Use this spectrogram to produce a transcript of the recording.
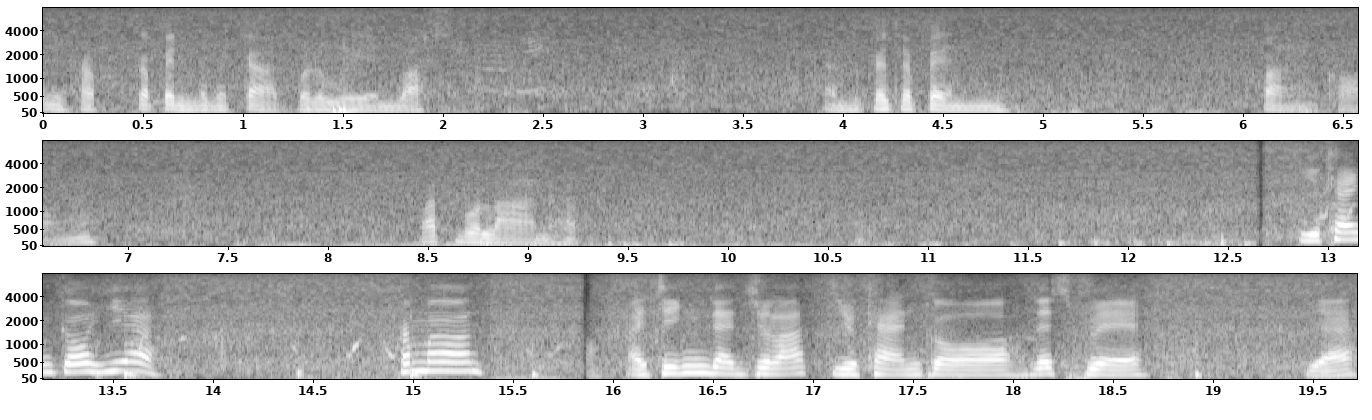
นี่ครับก็เป็นบรรยากาศบริเวณ วัดอันนี้ก็จะเป็น ฝั่งของ วัดโบราณนะครับ You can go here Come on. I think then you last you can go this way. Yeah.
